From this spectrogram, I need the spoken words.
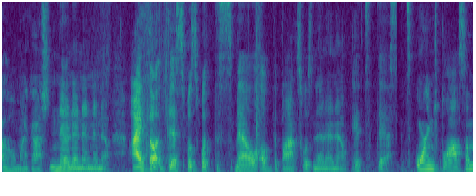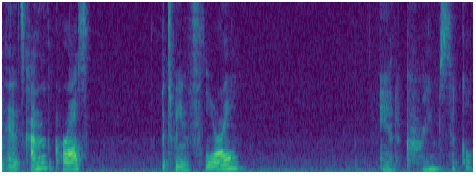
Oh my gosh. No, no, no, no, no. I thought this was what the smell of the box was. No, no, no. It's this. It's orange blossom and it's kind of the cross between floral and a creamsicle.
